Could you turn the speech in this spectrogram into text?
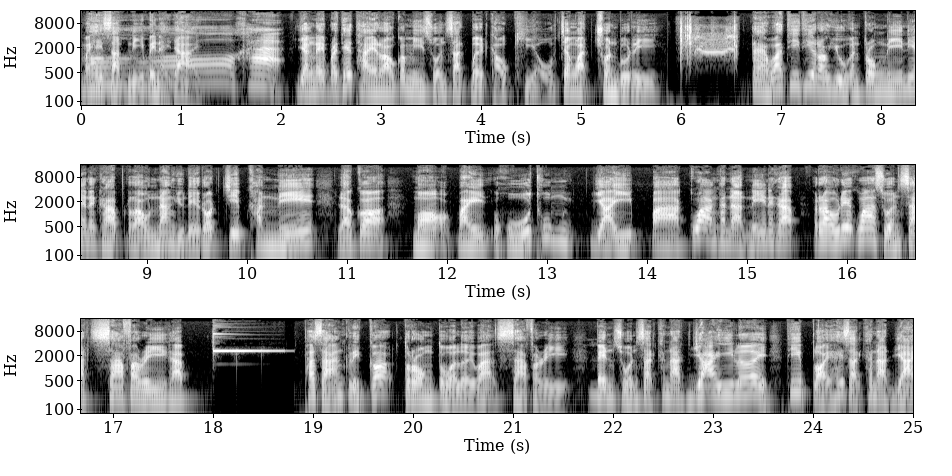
ไม่ให้สัตว์หนีไปไหนได้อ๋อค่ะอย่างในประเทศไทยเราก็มีสวนสัตว์เปิดเขาเขียว จังหวัดชนบุรี แต่ว่าที่ที่เราอยู่กันตรงนี้เนี่ยนะครับเรานั่งอยู่ในรถจิ๊ปคันนี้ แล้วก็มองออกไปโอ้โหทุ่งใหญ่ป่ากว้างขนาดนี้นะครับ เราเรียกว่าสวนสัตว์ซาฟารีครับ ภาษาอังกฤษก็ตรงตัวเลยว่าซาฟารีเป็นสวนสัตว์ขนาดใหญ่เลย ที่ปล่อยให้สัตว์ขนาดใหญ่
